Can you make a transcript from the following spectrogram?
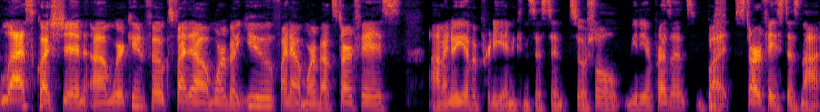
Yeah. Last question. Um, where can folks find out more about you? Find out more about Starface? Um, I know you have a pretty inconsistent social media presence, but Starface does not.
